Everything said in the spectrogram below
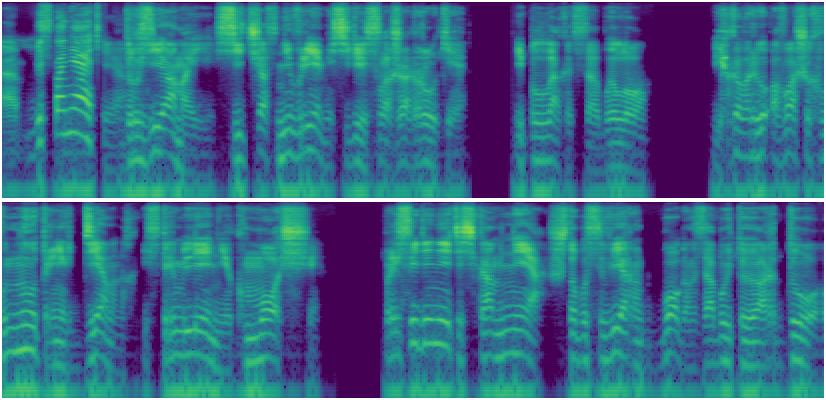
А, без понятия. Друзья мои, сейчас не время сидеть сложа руки и плакаться о былом. Я говорю о ваших внутренних демонах и стремлении к мощи. Присоединитесь ко мне, чтобы свергнуть богом забытую Орду.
